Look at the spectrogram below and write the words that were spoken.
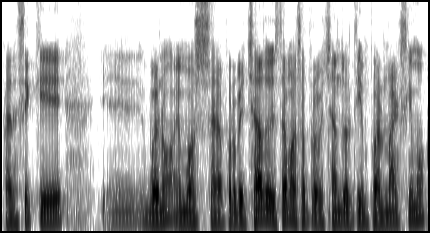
parece que, eh, bueno, hemos aprovechado y estamos aprovechando el tiempo al máximo.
